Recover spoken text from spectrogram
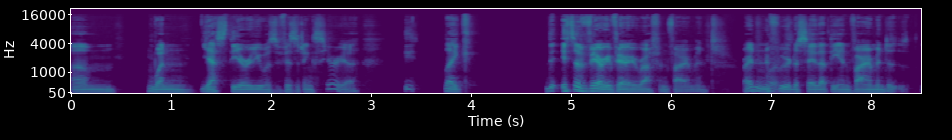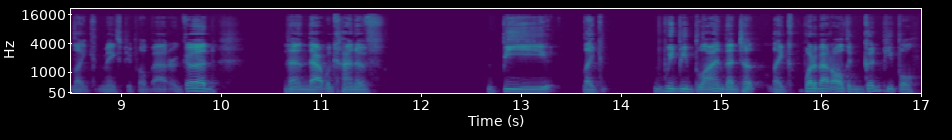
um, when Yes Theory was visiting Syria, like it's a very very rough environment, right? Of and course. if we were to say that the environment is like makes people bad or good, then that would kind of be like we'd be blind then to like what about all the good people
